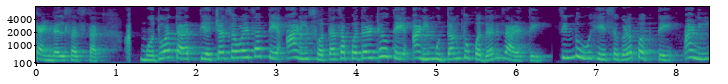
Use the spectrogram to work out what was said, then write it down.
कॅन्डल्स असतात. मधू आता त्याच्याजवळ जाते आणि स्वतःचा पदर ठेवते आणि मुद्दाम तो पदर जाळते. सिंधू हे सगळं बघते आणि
